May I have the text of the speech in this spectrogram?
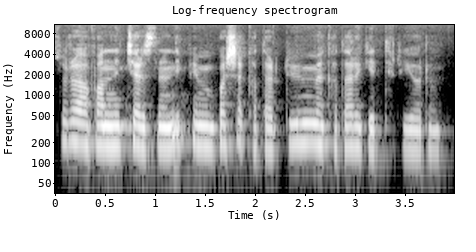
Zürafanın içerisinden ipimi başa kadar düğüme kadar getiriyorum.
